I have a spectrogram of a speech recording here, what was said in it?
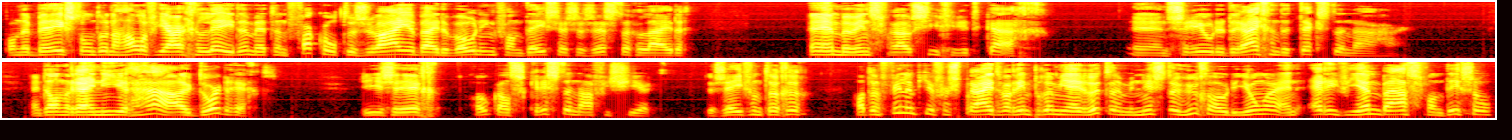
Van den B stond een half jaar geleden met een fakkel te zwaaien bij de woning van D66-leider en bewindsvrouw Sigrid Kaag en schreeuwde dreigende teksten naar haar. En dan Reinier H. uit Dordrecht, die zich ook als christen afficheert. De zeventiger had een filmpje verspreid waarin premier Rutte, minister Hugo de Jonge en RIVM-baas Van Dissel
